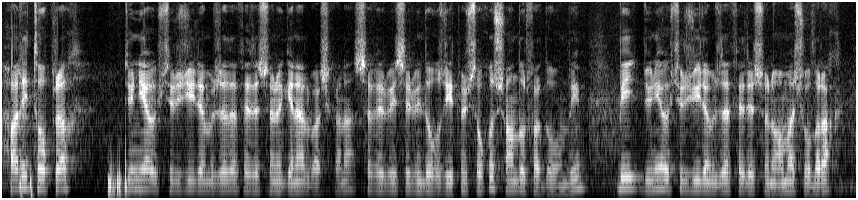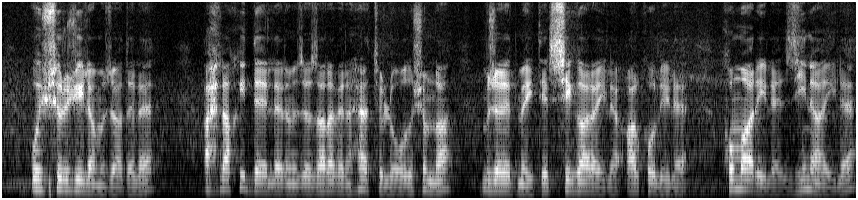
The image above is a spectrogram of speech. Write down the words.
Halit Toprak, Dünya Uyuşturucu ile Mücadele Federasyonu Genel Başkanı, 01.1979 Şanlıurfa doğumluyum. Bir Dünya Uyuşturucu ile Mücadele Federasyonu amaç olarak uyuşturucu ile mücadele, ahlaki değerlerimize zarar veren her türlü oluşumla mücadele etmektir. Sigara ile, alkol ile, kumar ile, zina ile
